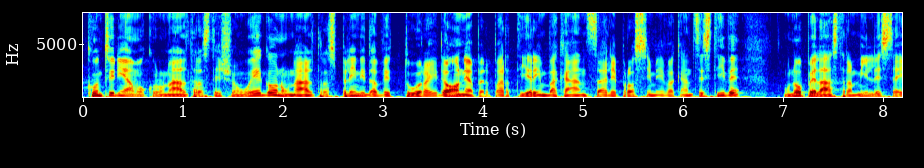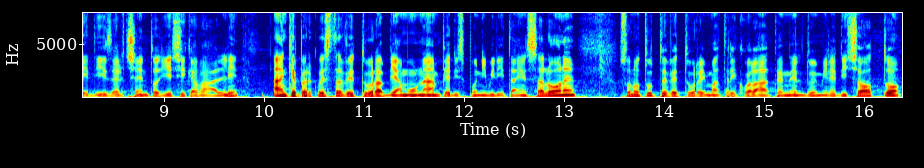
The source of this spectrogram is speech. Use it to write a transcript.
Continuiamo con un'altra station wagon, un'altra splendida vettura idonea per partire in vacanza le prossime vacanze estive, un Opel Astra 1600 diesel 110 cavalli. Anche per questa vettura abbiamo un'ampia disponibilità in salone. Sono tutte vetture immatricolate nel 2018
